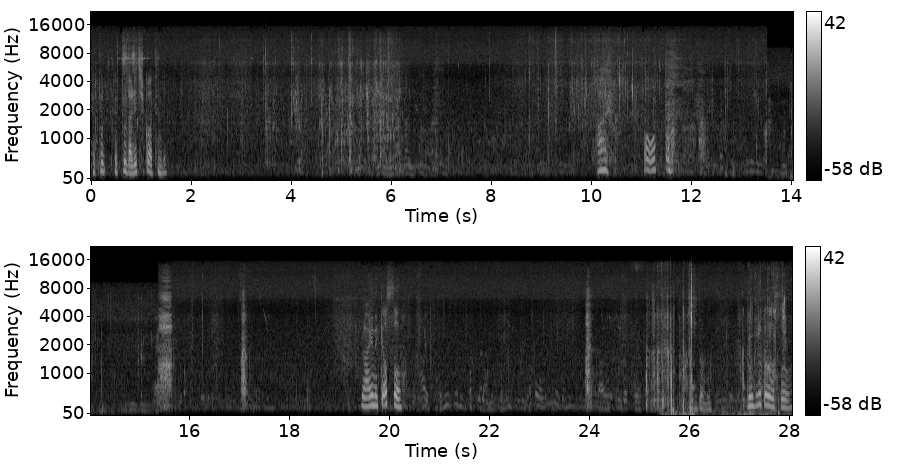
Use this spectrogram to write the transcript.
100% 100% 난리 칠 것 같은데. 아휴. 어. 어. 라인에 꼈어. 지도 않아. 여기로 떨어졌어.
